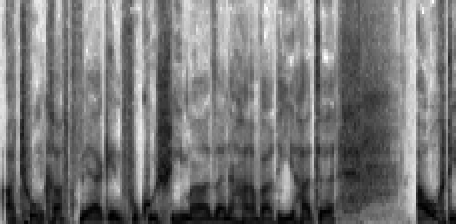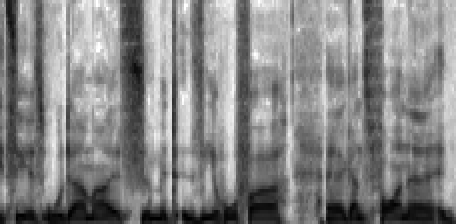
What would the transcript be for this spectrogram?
Atomkraftwerk in Fukushima seine Havarie hatte, auch die CSU damals mit Seehofer äh, ganz vorne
